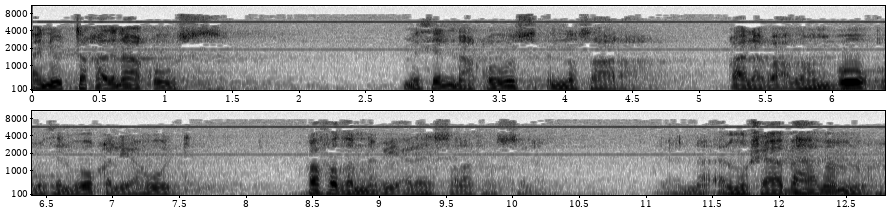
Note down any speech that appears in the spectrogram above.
أن يتخذ ناقوس مثل ناقوس النصارى. قال بعضهم بوق مثل بوق اليهود رفض النبي عليه الصلاة والسلام لأن المشابهة ممنوعة.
